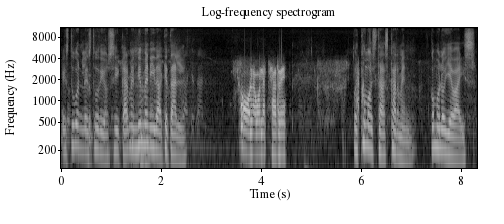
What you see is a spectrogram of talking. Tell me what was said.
Estuvo en el estudio, sí. Carmen, bienvenida, ¿qué tal? Hola, buenas tardes. Pues ¿cómo estás, Carmen? ¿Cómo lo lleváis?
